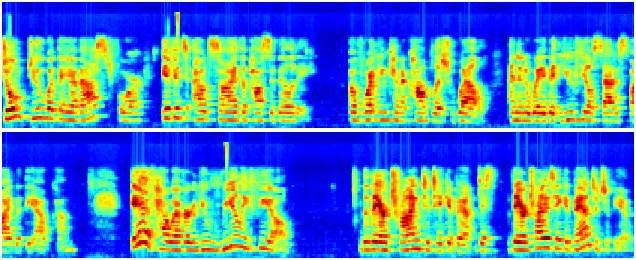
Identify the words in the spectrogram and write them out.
don't do what they have asked for if it's outside the possibility of what you can accomplish well and in a way that you feel satisfied with the outcome. If, however, you really feel that they are trying to take advantage they are trying to take advantage of you,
